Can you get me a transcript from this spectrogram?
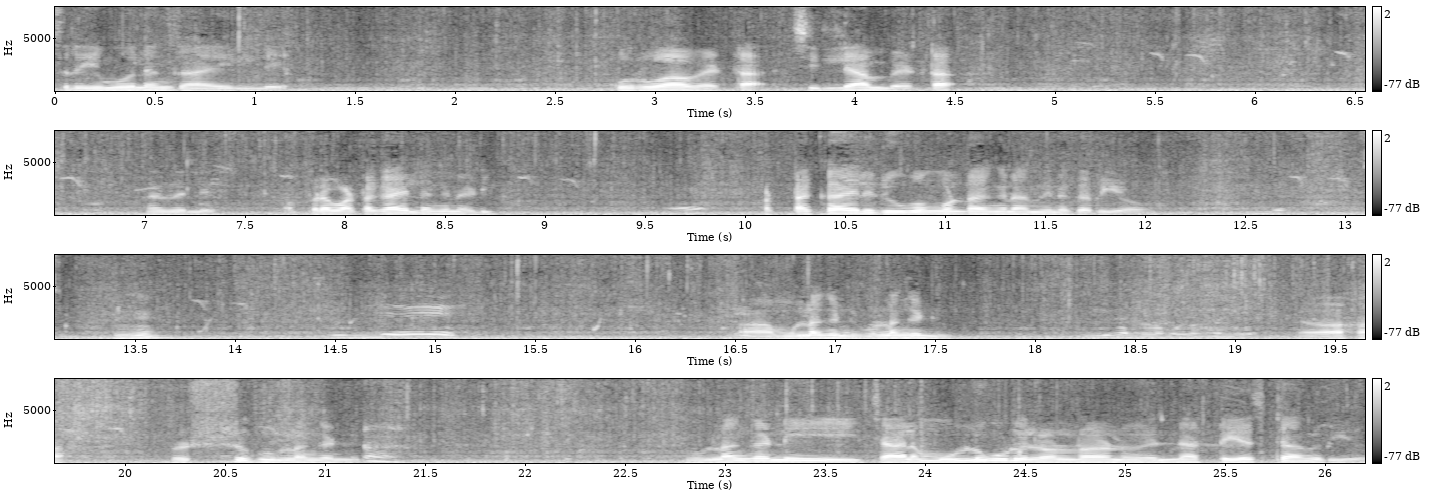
ശ്രീമൂലം കായലിലെ കുറുവാവേട്ട വേട്ട ചില്ലാൻ വേട്ട അതല്ലേ? അപ്പുറം വട്ടക്കായലിൽ അങ്ങനെ അടി വട്ടക്കായൽ രൂപം കൊണ്ട എങ്ങനെയാന്ന് നിനക്കറിയോ? ഉം? ഇല്ലേ ആ മുള്ളങ്കണ്ണി മുള്ളങ്കണ്ണി. ആഹാ ഫ്രഷ് മുള്ളങ്കണ്ണി. മുള്ളങ്കണ്ണി ചാല മുള്ളു കൂടുതലുള്ളതാണ്. എന്നാ കറിയാ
